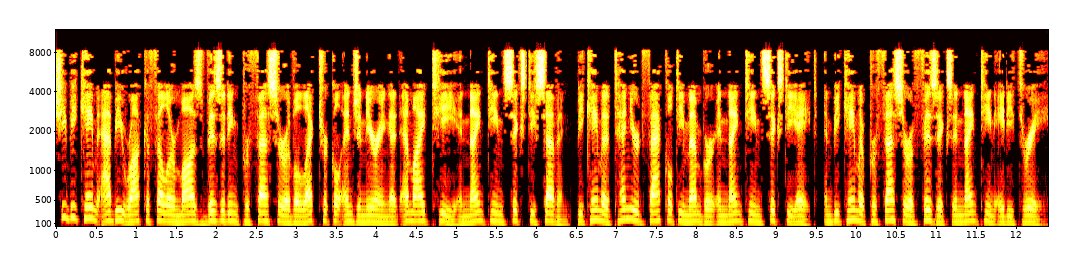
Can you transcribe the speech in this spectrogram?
She became Abby Rockefeller Mauzé Visiting Professor of Electrical Engineering at MIT in 1967, became a tenured faculty member in 1968, and became a professor of physics in 1983.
